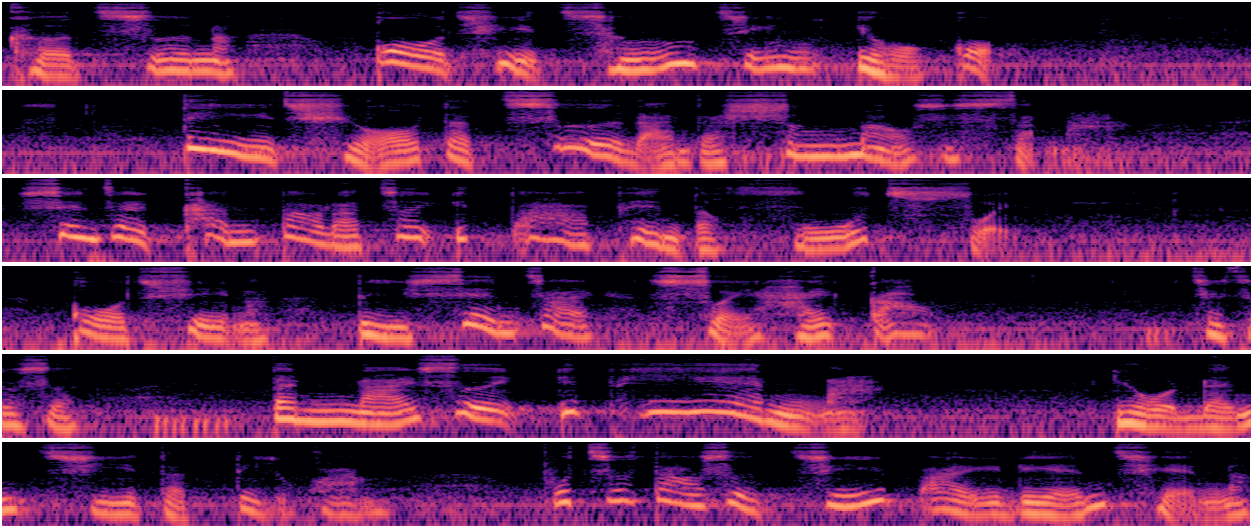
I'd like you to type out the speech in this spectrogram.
可知呢。过去曾经有过。地球的自然的声貌是什么？现在看到了这一大片的湖水，过去呢比现在水还高，这就是本来是一片呐、有人迹的地方，不知道是几百年前呢，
